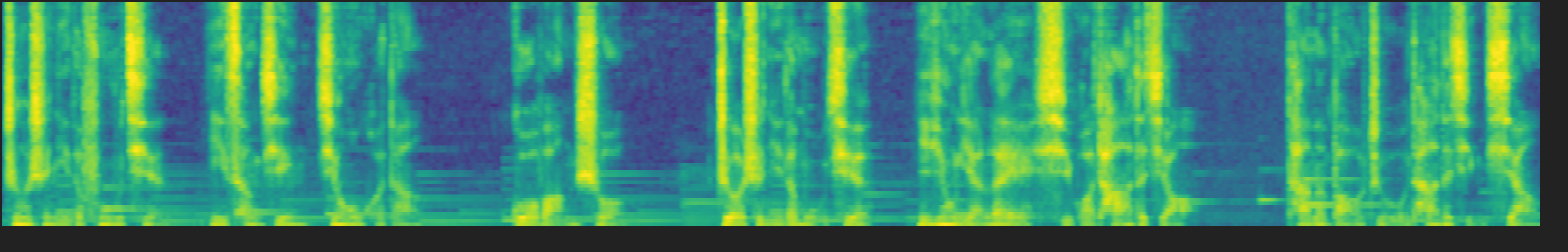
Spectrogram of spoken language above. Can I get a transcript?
这是你的父亲，你曾经救过的。国王说：“这是你的母亲，你用眼泪洗过她的脚。”他们抱住他的景象，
